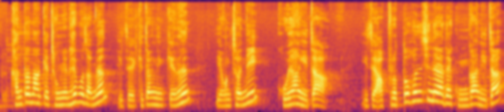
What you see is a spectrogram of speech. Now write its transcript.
그래. 간단하게 정리를 해보자면 이제 계장님께는 이 영천이 고향이자 이제 앞으로 또 헌신해야 될 공간이자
